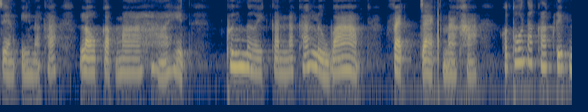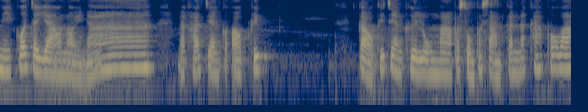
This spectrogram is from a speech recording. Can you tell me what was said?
แจงเองนะคะ เรากลับมาหาเห็ดพึ่งเนยกันนะคะ หรือว่าแฟตแจ็คนะคะ ขอโทษนะคะคลิปนี้ก็จะยาวหน่อยนะนะคะ แจงก็เอาคลิป เก่าที่แจงเคยลงมาผสมผสานกันนะคะ เพราะว่า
